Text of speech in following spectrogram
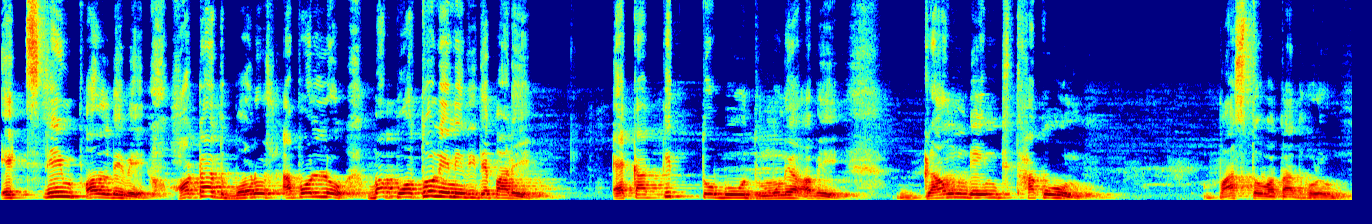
এক্সট্রিম ফল দেবে। হঠাৎ বড় সাফল্য বা পতন এনে দিতে পারে। একাকিত্ববোধ মনে হবে। গ্রাউন্ডেন্ড থাকুন। বাস্তবতা ধরুন।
